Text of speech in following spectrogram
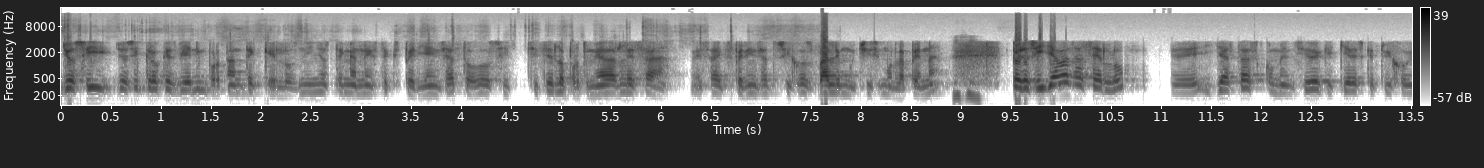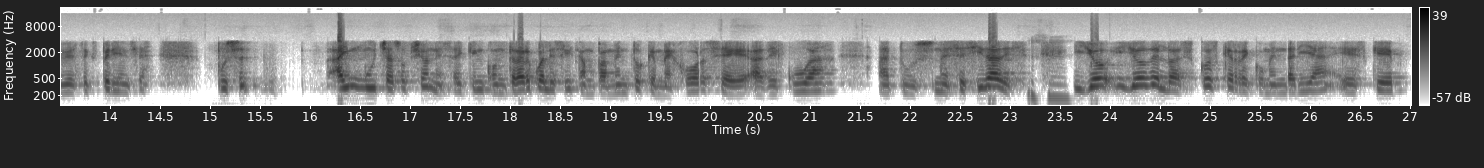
yo sí, yo sí creo que es bien importante que los niños tengan esta experiencia. Todos, si, si tienes la oportunidad de darle esa, esa experiencia a tus hijos, vale muchísimo la pena. Pero si ya vas a hacerlo eh, y ya estás convencido de que quieres que tu hijo viva esta experiencia, pues hay muchas opciones. Hay que encontrar cuál es el campamento que mejor se adecua a tus necesidades. Y yo y yo de las cosas que recomendaría es que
